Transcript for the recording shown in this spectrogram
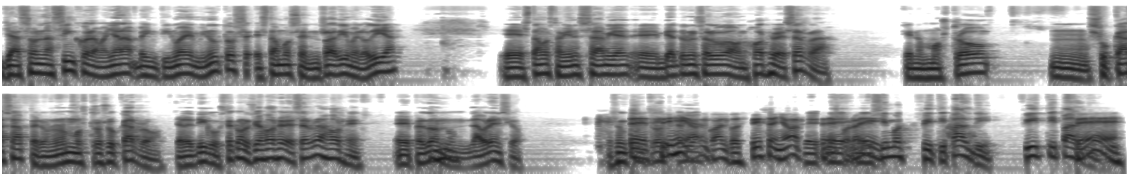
Ya son las 5 de la mañana, 29 minutos. Estamos en Radio Melodía. Eh, estamos también, eh, enviándole un saludo a don Jorge Becerra, que nos mostró mm, su casa, pero no nos mostró su carro. Ya les digo, ¿usted conoció a Jorge Becerra, Jorge? Eh, perdón, Laurencio. Es un control sí, algo, algo. Sí, señor. por ahí. Le decimos Fittipaldi. Fittipaldi. Sí.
